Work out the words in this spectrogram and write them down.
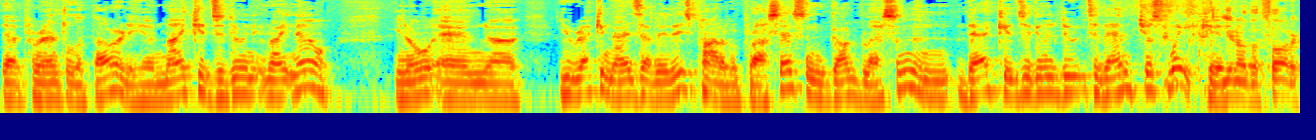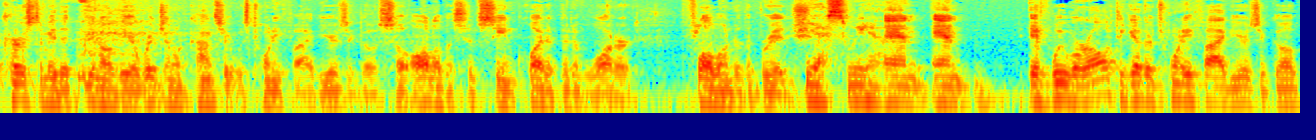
their parental authority, and my kids are doing it right now. You know, and uh, you recognize that it is part of a process, and God bless them, and their kids are going to do it to them. Just wait, kid. You know, the thought occurs to me that, you know, the original concert was 25 years ago, so all of us have seen quite a bit of water flow under the bridge. Yes, we have. And and if we were all together 25 years ago,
